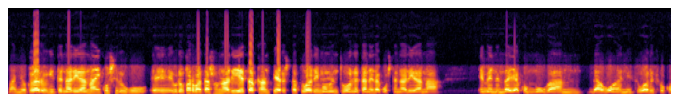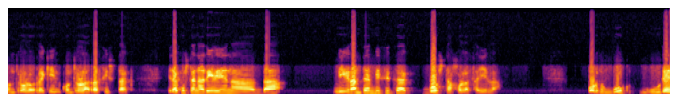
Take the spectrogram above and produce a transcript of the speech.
Baina, klaro, egiten ari dana ikusi dugu. E, Europar batasunari eta Frantziar estatuari momentu honetan erakusten ari dana hemen endaiako mugan dagoen izugarrizko kontrol horrekin, kontrol arrazistak. Erakusten ari dena da migranteen bizitzak bosta jola zaiela. Orduan guk, gure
